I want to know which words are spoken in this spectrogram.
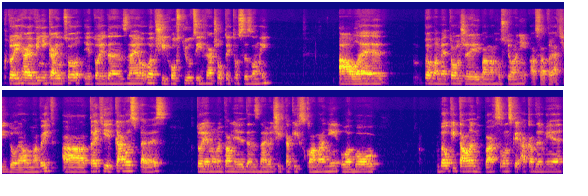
ktorý hraje vynikajúco. Je to jeden z najlepších hostujúcich hráčov tejto sezóny. Ale problém je to, že je iba na hostovaní a sa vráti do Real Madrid. A tretí je Carlos Pérez, ktorý je momentálne jeden z najväčších takých sklamaní, lebo veľký talent Barcelonskej akadémie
